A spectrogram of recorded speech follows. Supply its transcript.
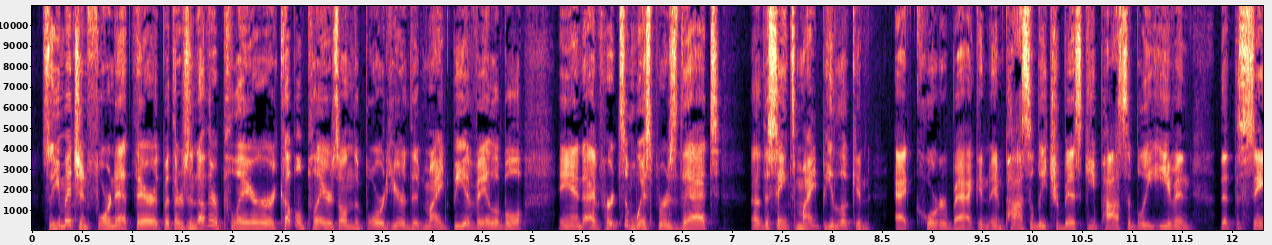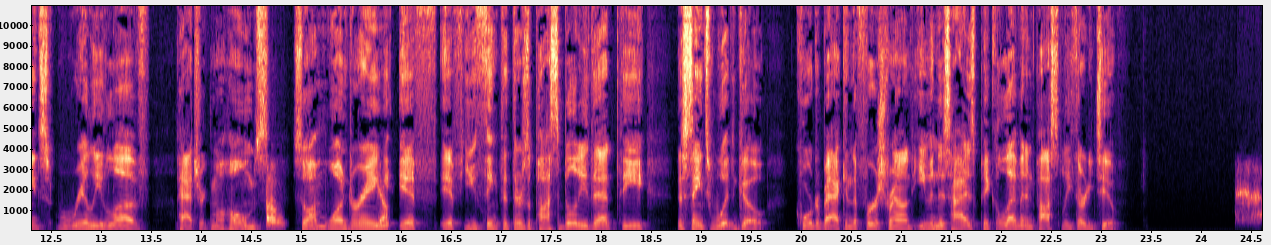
So you mentioned Fournette there, but there's another player or a couple players on the board here that might be available, and I've heard some whispers that uh, the Saints might be looking at quarterback and, and possibly Trubisky, possibly even that the Saints really love Patrick Mahomes. Oh. So I'm wondering if if you think that there's a possibility that the the Saints would go quarterback in the first round, even as high as pick 11 and possibly 32.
